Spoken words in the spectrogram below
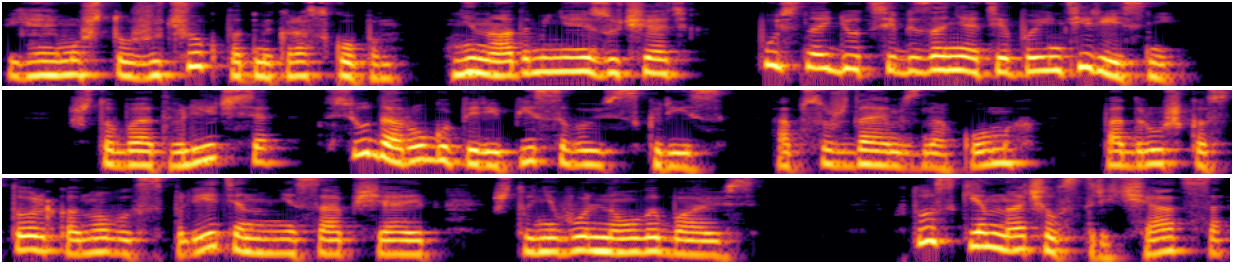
Я ему что, жучок под микроскопом? Не надо меня изучать. Пусть найдет себе занятие поинтересней. Чтобы отвлечься, всю дорогу переписываюсь с Крис, Обсуждаем знакомых. Подружка столько новых сплетен мне сообщает, что невольно улыбаюсь. Кто с кем начал встречаться.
